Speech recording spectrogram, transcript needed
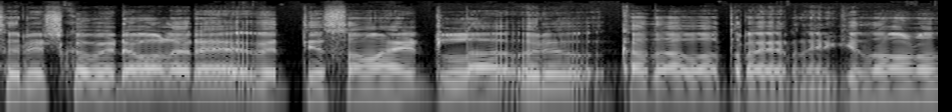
സുരേഷ് ഗോപിയുടെ വളരെ വ്യത്യസ്തമായിട്ടുള്ള ഒരു കഥാപാത്രമായിരുന്നു. എനിക്ക് തോന്നുന്നു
